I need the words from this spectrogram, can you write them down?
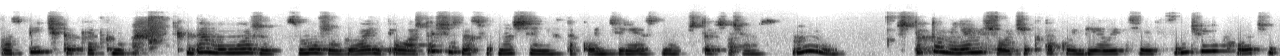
я спичка проткнул. Когда мы можем с мужем говорить, о, а что сейчас у нас в отношениях такое интересное, что сейчас? М-м, что-то у меня мешочек такой белый тельце, ничего не хочет,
